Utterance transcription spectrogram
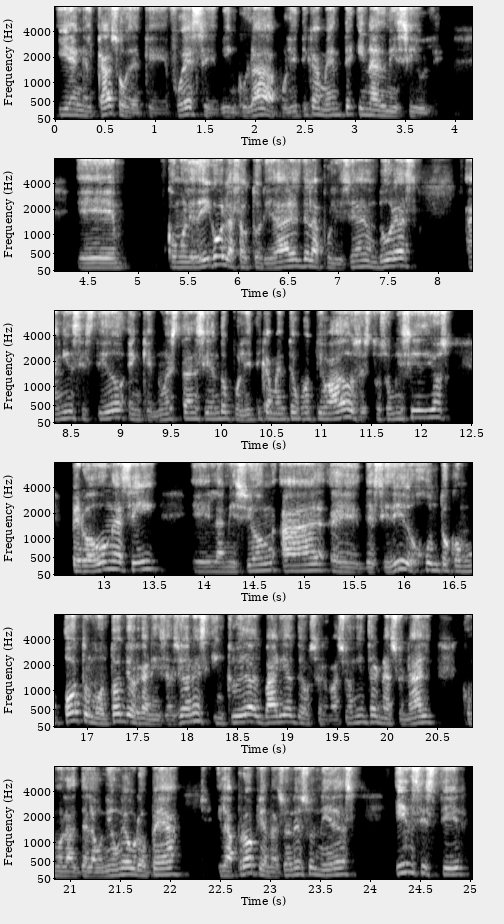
y en el caso de que fuese vinculada políticamente, inadmisible. Eh, como le digo, las autoridades de la Policía de Honduras han insistido en que no están siendo políticamente motivados estos homicidios, pero aún así eh, la misión ha eh, decidido, junto con otro montón de organizaciones, incluidas varias de observación internacional, como las de la Unión Europea y la propia Naciones Unidas, insistir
